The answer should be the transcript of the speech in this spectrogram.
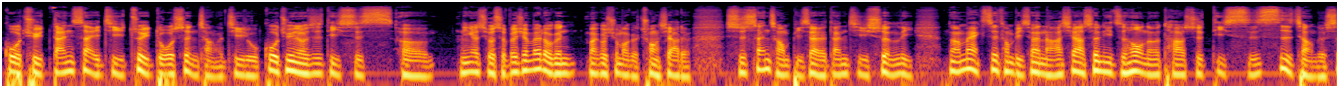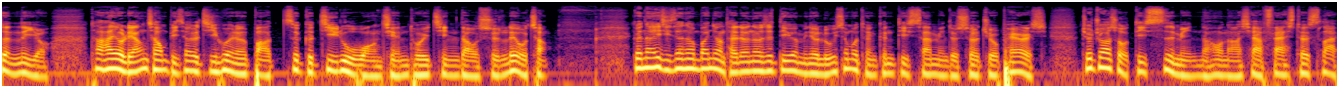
过去单赛季最多胜场的记录，过去呢是第十四呃。应该是由 Sebastian Vettel 跟 Michael Schumacher 创下的十三场比赛的单季胜利。那 Max 这场比赛拿下胜利之后呢，他是第十四场的胜利哦。他还有两场比赛的机会呢，把这个纪录往前推进到十六场。跟他一起站上颁奖台的呢是第二名的 Lewis Hamilton 跟第三名的 Sergio Perez。George Russell 第四名，然后拿下 Fastest Lap。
